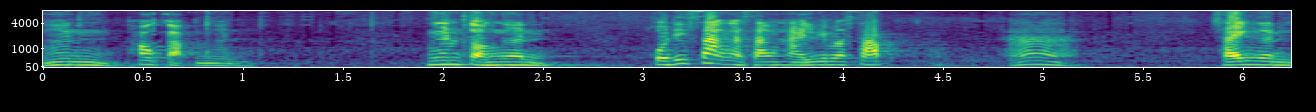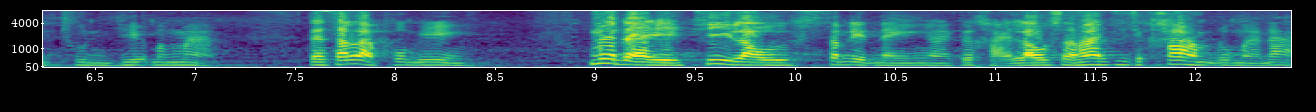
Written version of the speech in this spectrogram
เงินเท่ากับเงิน เงินต่อเงิน คนที่สร้างอสังหาริมทรัพย์ใช้เงินทุนเยอะมากๆ แต่สำหรับผมเอง เมื่อใดที่เราสำเร็จในงานเครือข่ายเราสามารถที่จะข้ามลงมาได้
